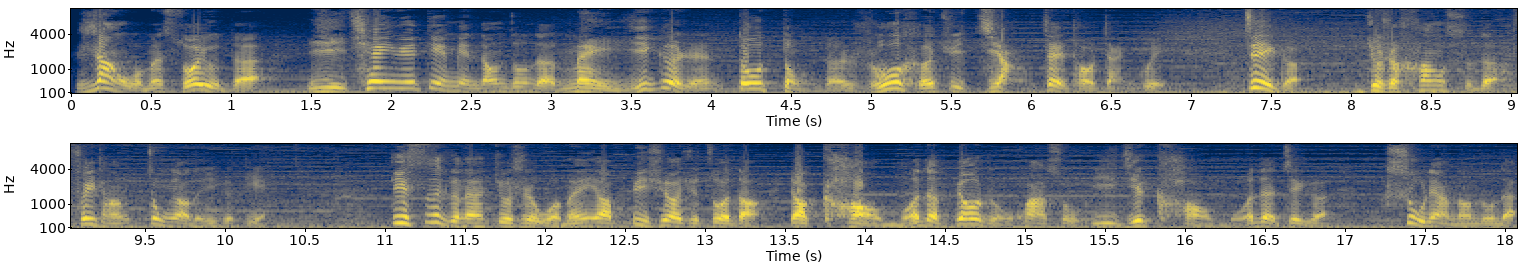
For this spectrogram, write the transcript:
让我们所有的已签约店面当中的每一个人都懂得如何去讲这套展柜，这个就是夯实的非常重要的一个点。第四个呢，就是我们要必须要去做到要考模的标准话术以及考模的这个数量当中的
